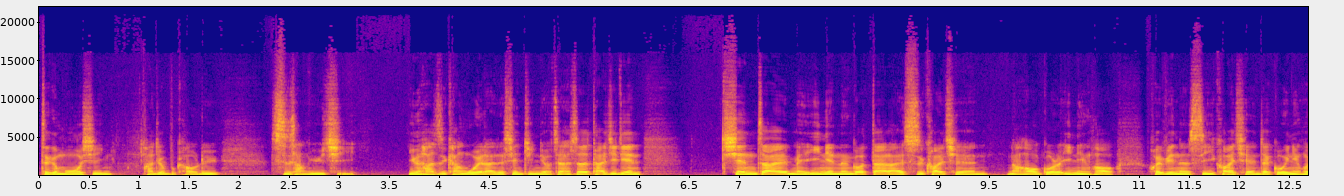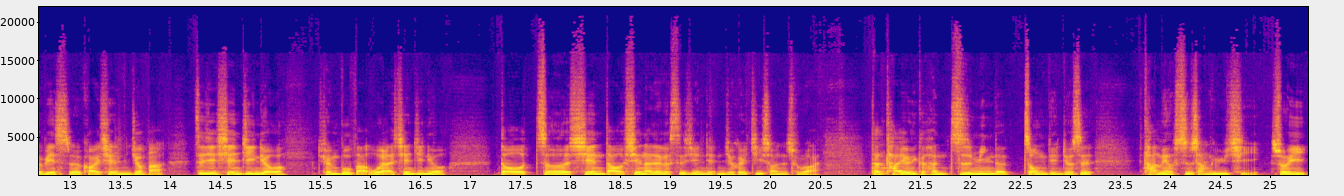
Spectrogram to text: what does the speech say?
这个模型，它就不考虑市场预期，因为它只看未来的现金流。假设台积电现在每一年能够带来十块钱，然后过了一年后会变成十一块钱，再过一年会变十二块钱，你就把这些现金流全部把未来现金流都折现到现在这个时间点，你就可以计算得出来。但它有一个很致命的重点，就是它没有市场预期，所以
